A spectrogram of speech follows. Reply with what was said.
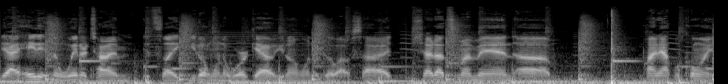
Yeah, I hate it in the wintertime. It's like you don't want to work out, you don't want to go outside. Shout out to my man, um, Pineapple Coin.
